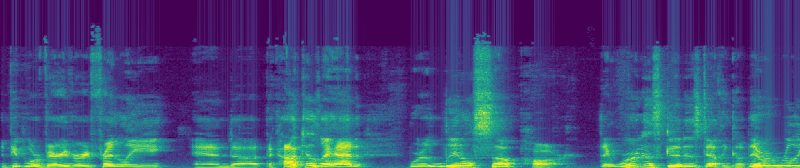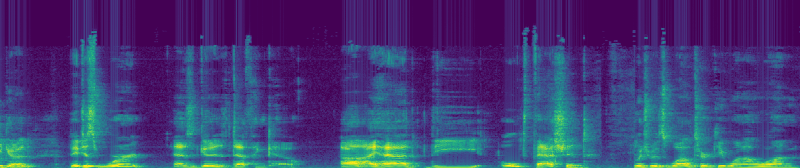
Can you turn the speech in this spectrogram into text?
and people were very, very friendly, and uh, the cocktails I had were a little subpar. They weren't as good as Death and Co. They were really good. They just weren't as good as Death and Co. Uh, I had the old fashioned, which was Wild Turkey 101,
